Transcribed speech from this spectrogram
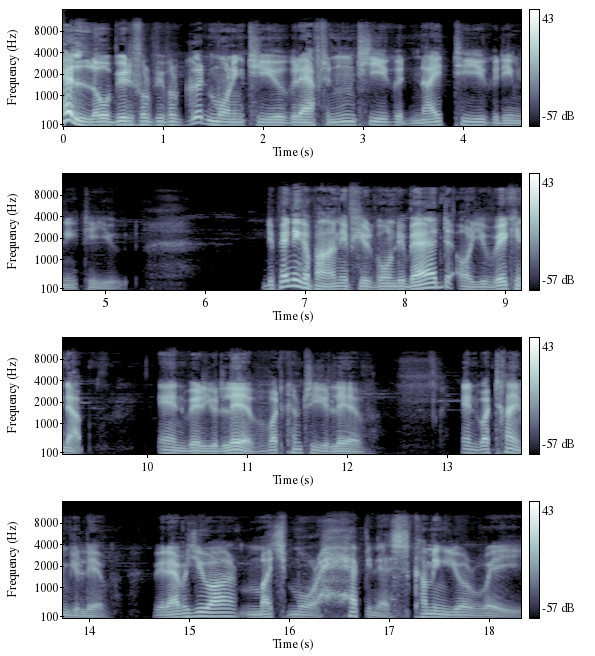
Hello, beautiful people. Good morning to you, good afternoon to you, good night to you, good evening to you. Depending upon if you're going to bed or you're waking up, and where you live, what country you live, and what time you live. Wherever you are, much more happiness coming your way.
